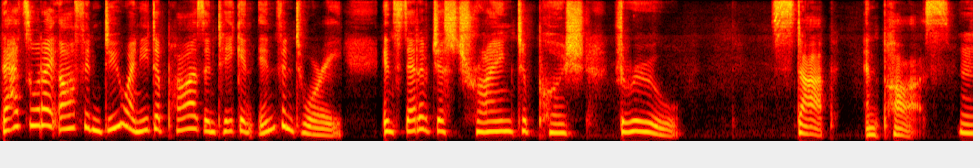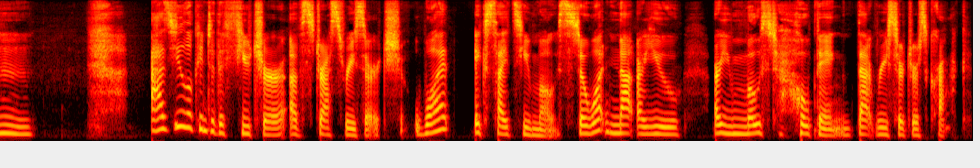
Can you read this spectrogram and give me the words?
That's what I often do. I need to pause and take an inventory instead of just trying to push through. Stop and pause. Mm-hmm. As you look into the future of stress research, what excites you most? So what nut are you are you most hoping that researchers crack?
